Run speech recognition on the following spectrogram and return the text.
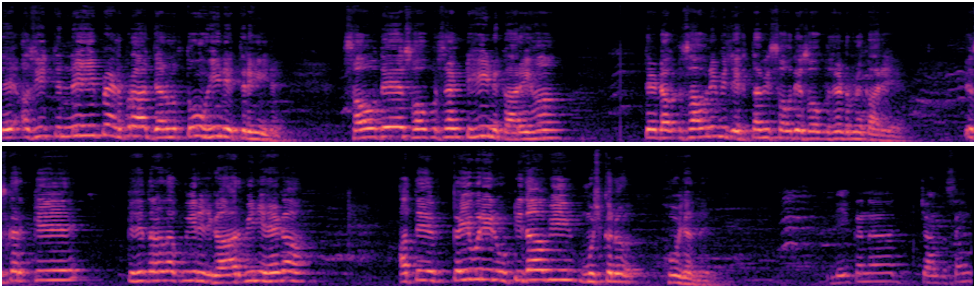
ਤੇ ਅਸੀਂ ਤਿੰਨੇ ਹੀ ਭੈਣ ਭਰਾ ਜਨਮ ਤੋਂ ਹੀ ਨੇਤਰਹੀਣ ਹੈ। 100 ਦੇ 100% ਹੀ ਨਕਾਰੇ ਹਾਂ। ਤੇ ਡਾਕਟਰ ਸਾਹਿਬ ਨੇ ਵੀ ਲਿਖਤਾ ਵੀ 100 ਦੇ 100% ਨਕਾਰੇ ਹੈ। ਇਸ ਕਰਕੇ ਕਿਸੇ ਤਰ੍ਹਾਂ ਦਾ ਕੋਈ ਰੁਜ਼ਗਾਰ ਵੀ ਨਹੀਂ ਹੈਗਾ। ਅਤੇ ਕਈ ਵਾਰੀ ਰੋਟੀ ਦਾ ਵੀ ਮੁਸ਼ਕਲ ਹੋ ਜਾਂਦਾ ਹੈ। ਲੇਕਿਨ ਚੰਦ ਸਿੰਘ,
